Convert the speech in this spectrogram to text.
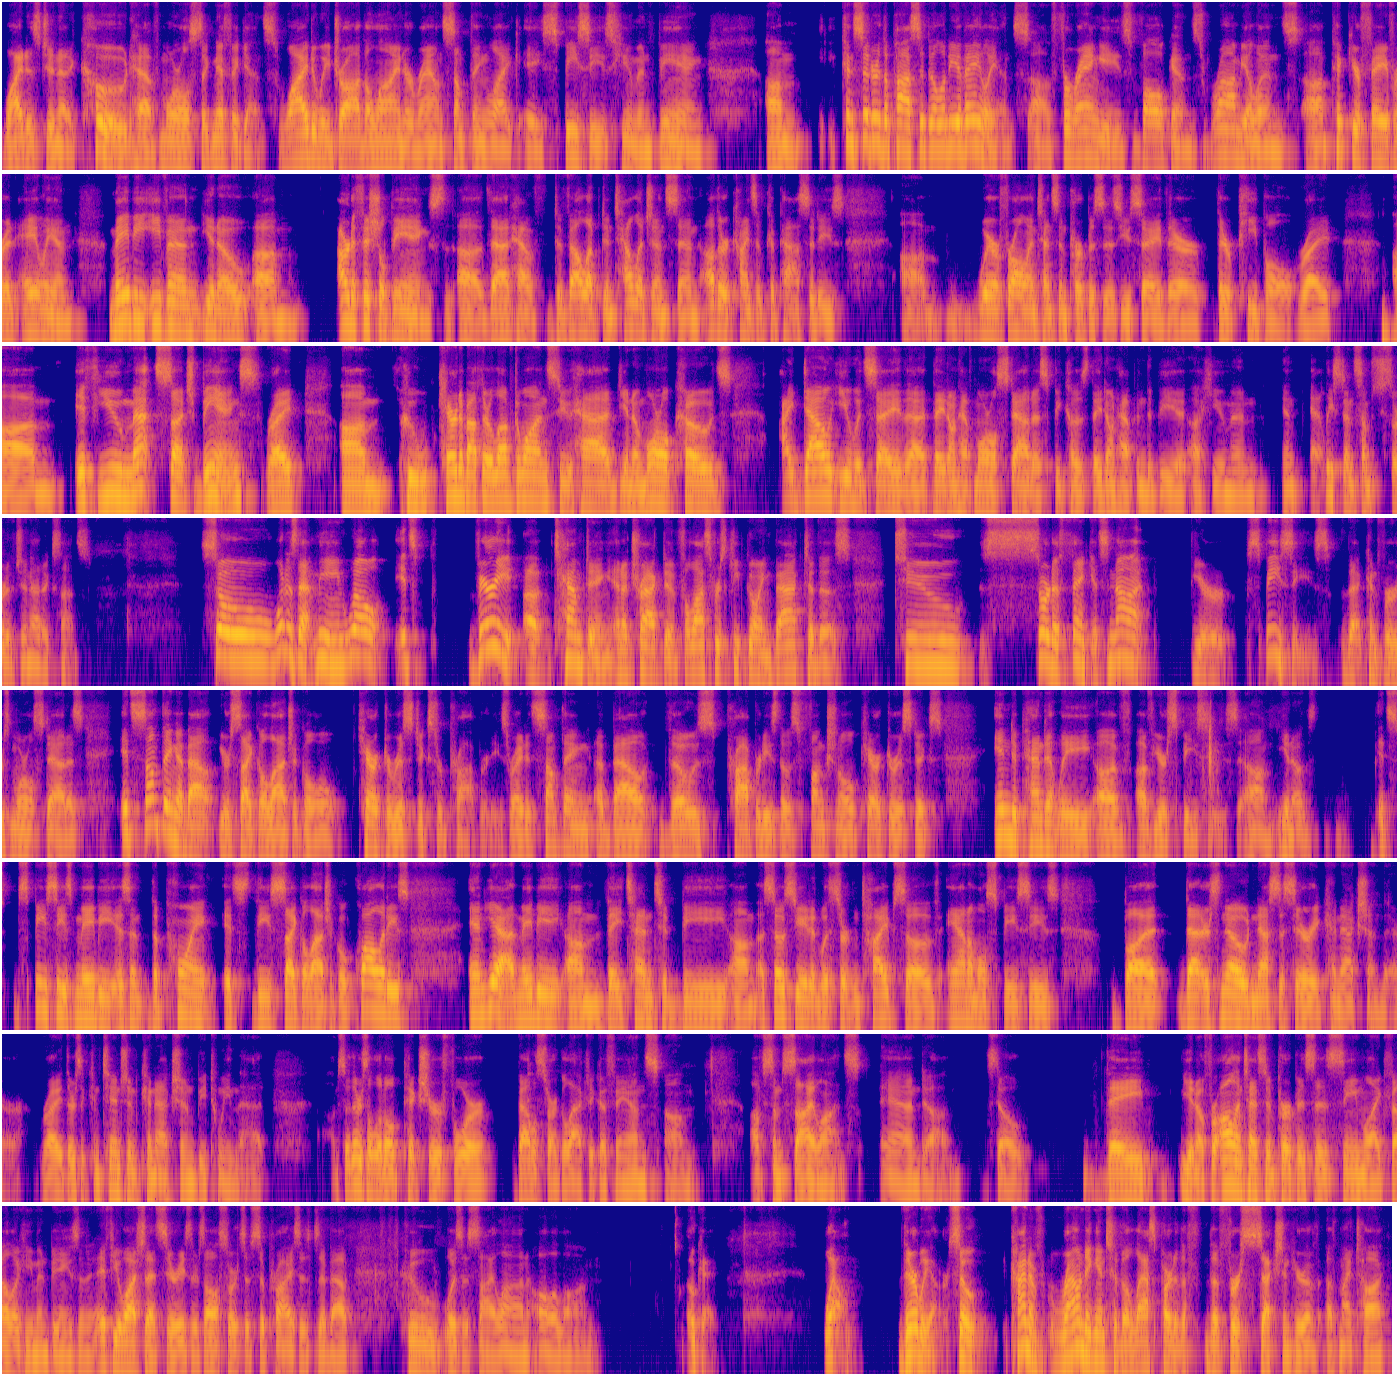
Why does genetic code have moral significance? Why do we draw the line around something like a species human being? Um, consider the possibility of aliens, uh, Ferengis, Vulcans, Romulans, uh, pick your favorite alien, maybe even, you know, um, artificial beings uh, that have developed intelligence and other kinds of capacities um, where for all intents and purposes you say they're they're people right um, if you met such beings right um, who cared about their loved ones who had you know moral codes i doubt you would say that they don't have moral status because they don't happen to be a human and at least in some sort of genetic sense. So what does that mean? Well it's very uh, tempting and attractive, philosophers keep going back to this, to sort of think it's not your species that confers moral status. It's something about your psychological characteristics or properties, right? It's something about those properties, those functional characteristics independently of, of your species. Um, you know, it's species maybe isn't the point, it's these psychological qualities. And yeah, maybe um, they tend to be um, associated with certain types of animal species, but there's no necessary connection there, right? There's a contingent connection between that. Um, so there's a little picture for Battlestar Galactica fans um, of some Cylons. And um, so they, you know, for all intents and purposes, seem like fellow human beings. And if you watch that series, there's all sorts of surprises about who was a Cylon all along. Okay. Well, there we are. So kind of rounding into the last part of the, the first section here of, of my talk,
